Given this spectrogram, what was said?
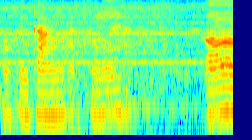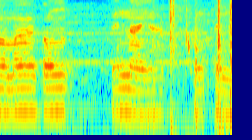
ตรงกึ่งกลางนะครับตรงนี้นะครับอ๋อมาตรงเส้นในนะครับตรงเส้นใน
